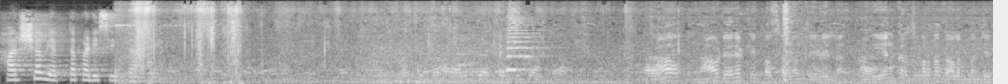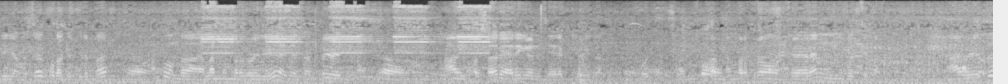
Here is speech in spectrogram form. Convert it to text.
ಹರ್ಷ ವ್ಯಕ್ತಪಡಿಸಿದ್ದಾರೆ. ನಾವು ನಾವು ಡೈರೆಕ್ಟ್ ಇಪ್ಪತ್ತು ಸಾವಿರ ಅಂತ ಹೇಳಿಲ್ಲ. ಅದು ಏನು ಖರ್ಚು ಬರ್ತದೆ ತಾಲೂಕು ಪಂಚಾಯತಿಗೆ ಅದಕ್ಕೆ ಕೊಡಕತ್ತಿರಪ್ಪ ಅಂತ ಒಂದು ಎಲ್ಲ ಮೆಂಬರ್ಗಳಿಗೆ ಸಾವಿರ ರೂಪಾಯಿ ಹೇಳಿದ್ವಿ ನಾವು. ಇಪ್ಪತ್ತು ಸಾವಿರ ಯಾರಿಗೆ ಹೇಳಿ ಡೈರೆಕ್ಟ್ ಹೇಳಿಲ್ಲ ಮೆಂಬರ್ ಹತ್ರ ಕೇಳಿದ್ರೆ ನಿಮ್ಗೆ ಗೊತ್ತಿಲ್ಲ. ನಾವು ಹೇಳಿದ್ದು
